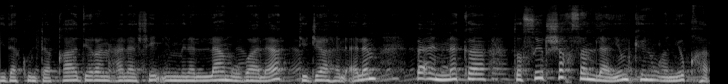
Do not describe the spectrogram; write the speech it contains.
إذا كنت قادرا على شيء من اللامبالاة تجاه الألم فإنك تصير شخصا لا يمكن أن يقهر.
